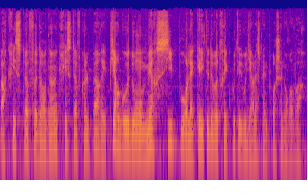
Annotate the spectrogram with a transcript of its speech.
par Christophe Dordain, Christophe Colpart et Pierre Gaudon. Merci pour la qualité de votre écoute et de vous dire à la semaine prochaine. Au revoir.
